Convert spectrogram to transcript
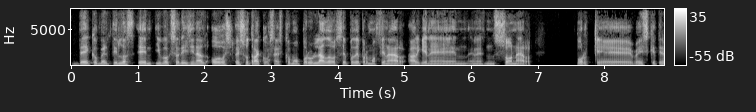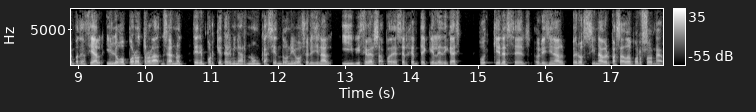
de convertirlos en Evox Original o es, otra cosa? Es como, por un lado, se puede promocionar a alguien en, en, Sonar porque veis que tiene potencial y luego, por otro lado, o sea, no tiene por qué terminar nunca siendo un Evox Original y viceversa. Puede ser gente que le digáis quiere ser original, pero sin haber pasado por Sonar.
